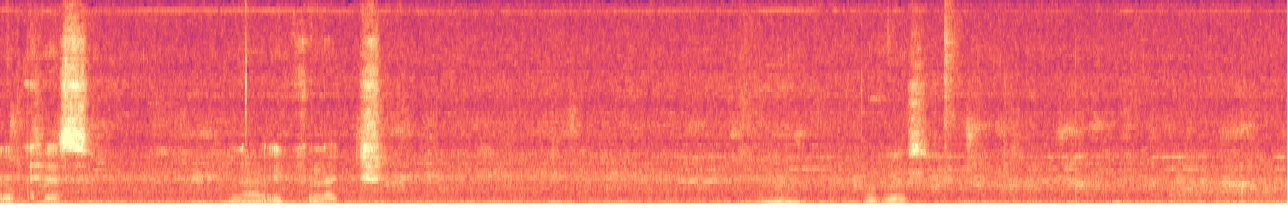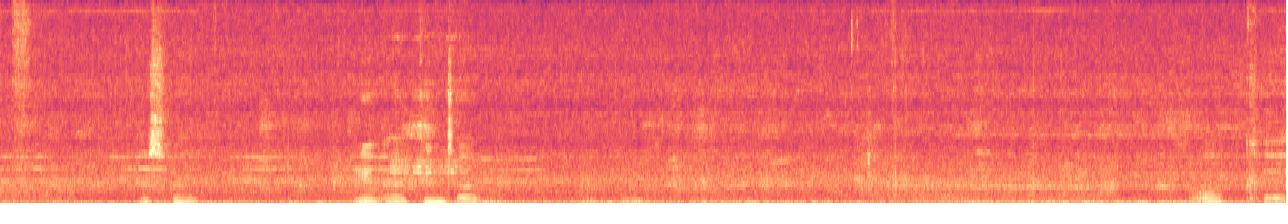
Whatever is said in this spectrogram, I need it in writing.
okay so now it connects hmm. okay this? One? New eye printer okay.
